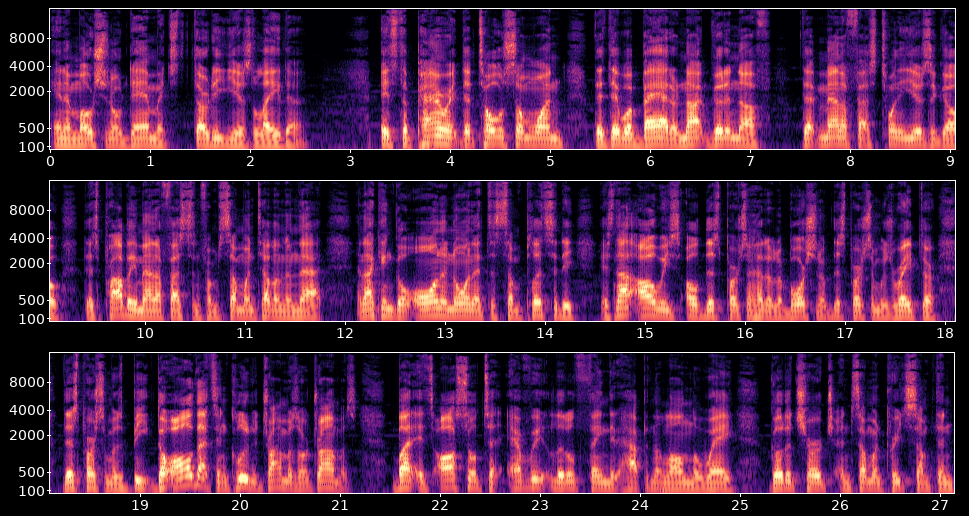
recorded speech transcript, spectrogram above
in emotional damage 30 years later. It's the parent that told someone that they were bad or not good enough that manifest 20 years ago that's probably manifesting from someone telling them that. And I can go on and on at the simplicity. It's not always, oh, this person had an abortion, or this person was raped, or this person was beat. Though all that's included, traumas or traumas. But it's also to every little thing that happened along the way. Go to church and someone preached something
